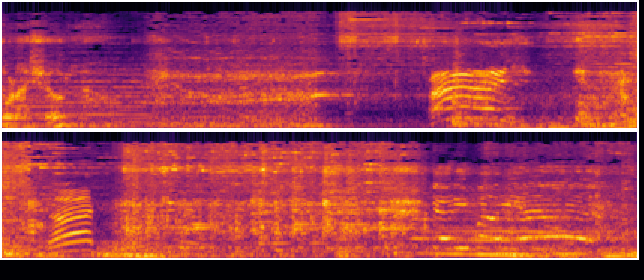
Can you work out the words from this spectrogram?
थोड़ा शोर ना हो। कौन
